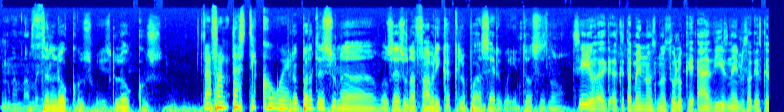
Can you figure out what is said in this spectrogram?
No mames. Están locos, güey, locos. Está fantástico, güey. Pero aparte es una, o sea, es una fábrica que lo puede hacer, güey. Entonces no. Sí, o sea, es que también no es, no es solo que, ah, Disney lo saca, es que,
